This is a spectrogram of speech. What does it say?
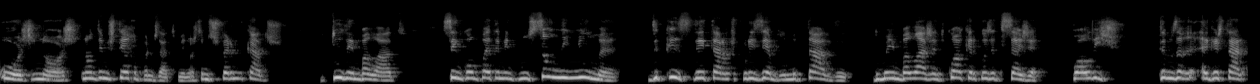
Hoje nós não temos terra para nos dar de comer, nós temos supermercados, tudo embalado, sem completamente noção nenhuma de que se deitarmos, por exemplo, metade de uma embalagem de qualquer coisa que seja para o lixo, estamos a, a gastar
